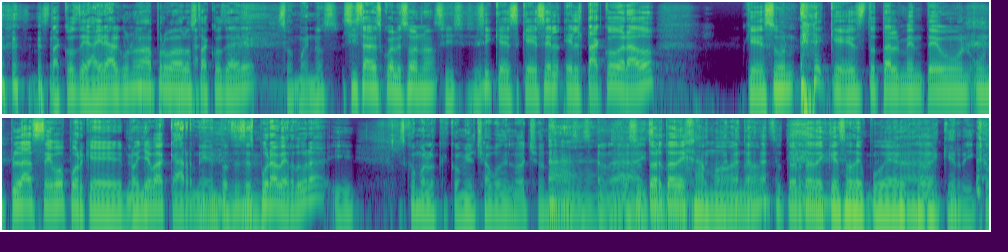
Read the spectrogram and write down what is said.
Los tacos de aire. ¿Alguno ha probado los tacos de aire? Son buenos. Sí sabes cuáles son, ¿no? Sí, sí, sí. Sí, que es, que es el, el taco dorado. Que es un. que es totalmente un, un placebo porque no lleva carne. Entonces es pura verdura y. Es como lo que comió el chavo del 8, ¿no? Ah, Ay, su torta de jamón, ¿no? Su torta de queso de puerco. Ay, qué rico.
